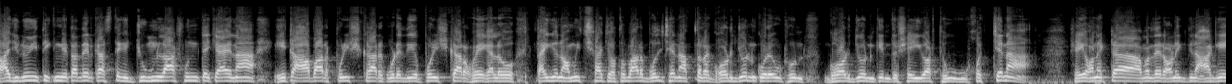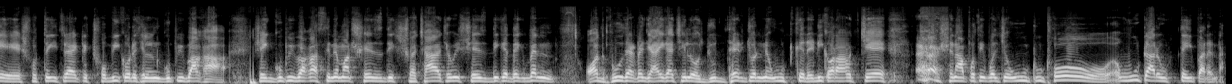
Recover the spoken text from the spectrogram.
রাজনৈতিক নেতাদের কাছ থেকে জুমলা শুনতে চায় না, এটা আবার পরিষ্কার করে দিয়ে পরিষ্কার হয়ে গেল। তাই জন্য অমিত শাহ যতবার বলছেন, আপনারা গর্জন করে উঠুন। গর্জন কিন্তু সেই অর্থে হচ্ছে না। সেই অনেকটা আমাদের অনেক দিন আগে সত্যজিৎ রায় একটা ছবি করেছিলেন গুপি বাঘা। সেই গুপি বাঘা সিনেমার শেষ দিক, ছায়াছবির শেষ দিকে দেখবেন, অদ্ভুত একটা জায়গা ছিল। যুদ্ধের জন্য উটকে রেডি করা হচ্ছে। সেনাপতি বলছে উট উঠো। উট আর উঠতেই পারে না।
